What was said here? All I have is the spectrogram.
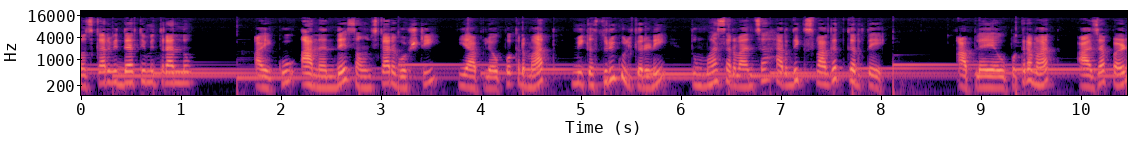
नमस्कार विद्यार्थी मित्रांनो. ऐकू आनंदे संस्कार गोष्टी या आपल्या उपक्रमात मी कस्तुरी कुलकर्णी तुम्हा सर्वांचं हार्दिक स्वागत करते. आपल्या या उपक्रमात आज आपण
